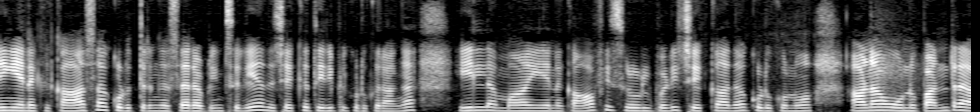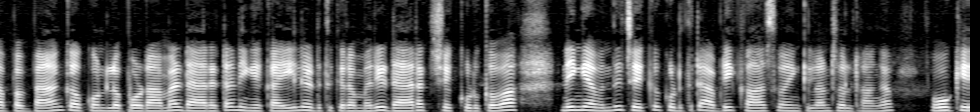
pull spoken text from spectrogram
நீங்கள் எனக்கு காசாக கொடுத்துருங்க சார் அப்படின்னு சொல்லி அந்த செக்கை திருப்பி கொடுக்குறாங்க. இல்லைம்மா எனக்கு ஆஃபீஸ் ரூல் படி செக்காக தான் கொடுக்கணும். ஆனால் ஒன்று பண்ணுறேன் அப்போ பேங்க் அக்கௌண்ட்டில் போடாமல் டேரெக்டாக நீங்கள் கையில் எடுத்துக்கிற மாதிரி டேரெக்ட் செக் கொடுக்கவா? நீங்கள் வந்து செக்கை கொடுத்துட்டு அப்படியே காசு வாங்கிக்கலாம்னு சொல்கிறாங்க ஓகே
